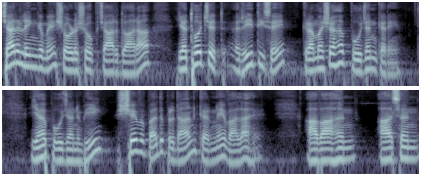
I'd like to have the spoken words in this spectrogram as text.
चरलिंग में षोडशोपचार द्वारा यथोचित रीति से क्रमशः पूजन करें। यह पूजन भी शिव पद प्रदान करने वाला है। आवाहन, आसन,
